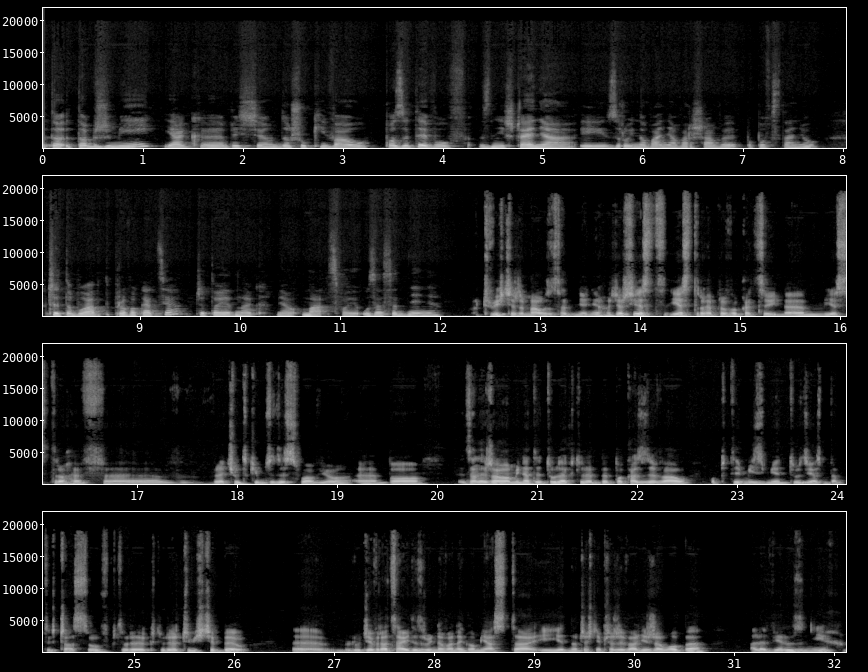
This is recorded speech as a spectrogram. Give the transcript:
to, to brzmi, jakbyś się doszukiwał pozytywów zniszczenia i zrujnowania Warszawy po powstaniu? Czy to była prowokacja, czy to jednak miał, ma swoje uzasadnienie? Oczywiście, że ma uzasadnienie, chociaż jest, jest trochę prowokacyjne, jest trochę w, w leciutkim cudzysłowiu, e, bo zależało mi na tytule, który by pokazywał optymizm i entuzjazm tamtych czasów, który, który rzeczywiście był. Ludzie wracali do zrujnowanego miasta i jednocześnie przeżywali żałobę, ale wielu z nich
